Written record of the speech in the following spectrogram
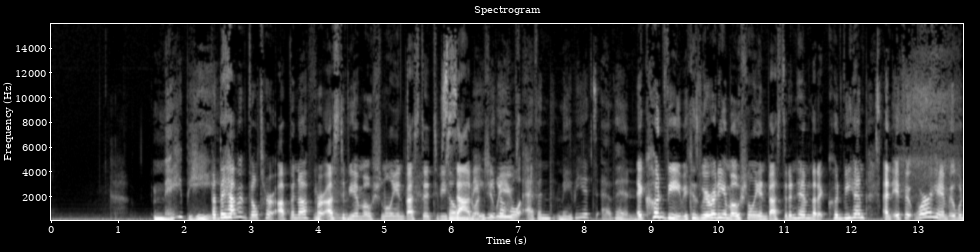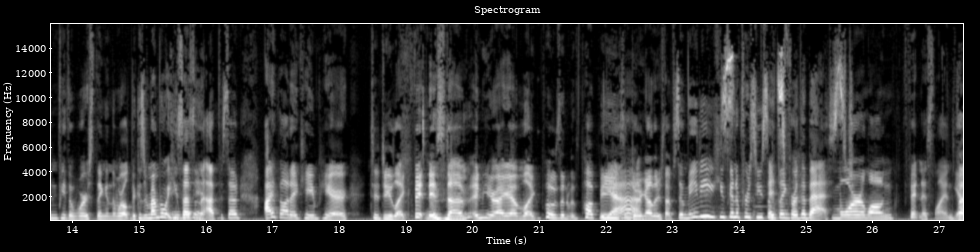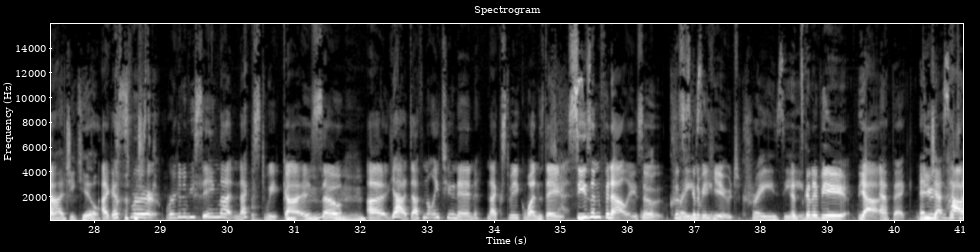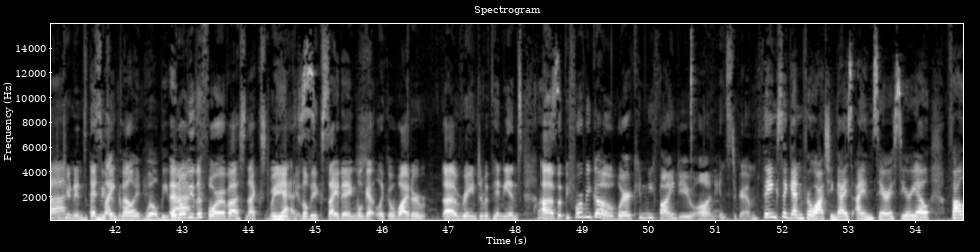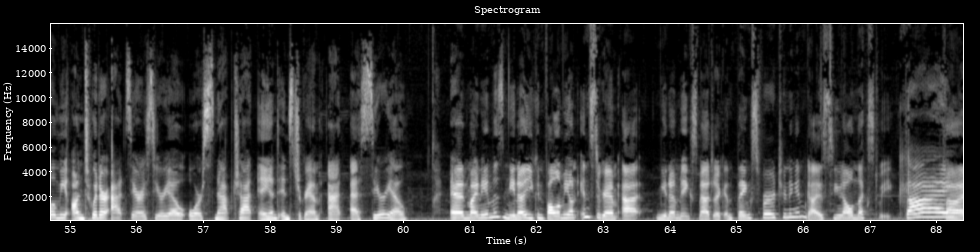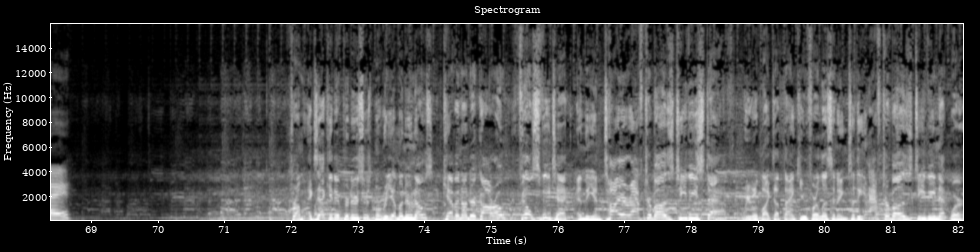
maybe, but they haven't built her up enough for us to be emotionally invested to be so sad when she the leaves. whole Evan. Maybe it's Evan. It could be because we're already emotionally invested in him that it could be him. And if it were him, it wouldn't be the worst thing in the world. Because remember what he It says in the episode? I thought I came here to do like fitness stuff, and here I am like posing with puppies Mm-hmm. Yeah. and doing other stuff. So maybe he's going to pursue it's something for the best. more along fitness lines. yeah, But GQ. I guess we're we're gonna be seeing that next week, guys. So uh, yeah, definitely tune in next week, Wednesday, season finale. So Ooh, this is gonna be huge. crazy. It's gonna be yeah epic. And you Jessica have to tune into the and season Michael finale. will be It'll be the four of us next week. Yes. It'll be exciting. We'll get like a wider uh, range of opinions. Uh, but before we go, where can we find you on Instagram? Thanks again for watching, guys. I am Sarah Serio. Follow me on Twitter at Sarah Serio or Snapchat and Instagram at S Serio. And my name is Mina. You can follow me on Instagram at Mina Makes Magic. And thanks for tuning in, guys. See you all next week. Bye. Bye. From executive producers Maria Menounos, Kevin Undergaro, Phil Svitek, and the entire AfterBuzz TV staff, we would like to thank you for listening to the AfterBuzz TV network.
